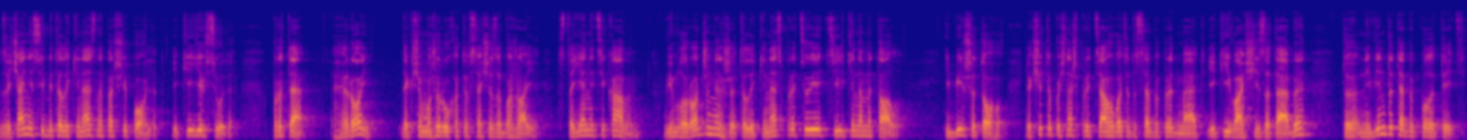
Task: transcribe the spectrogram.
звичайний собі телекінез на перший погляд, який є всюди. Проте, герой, якщо може рухати все, що забажає, стає нецікавим. В імлороджених же телекінез працює тільки на метал. І більше того, якщо ти почнеш притягувати до себе предмет, який важчий за тебе, то не він до тебе полетить,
